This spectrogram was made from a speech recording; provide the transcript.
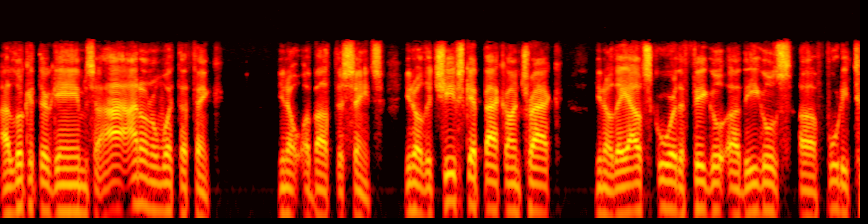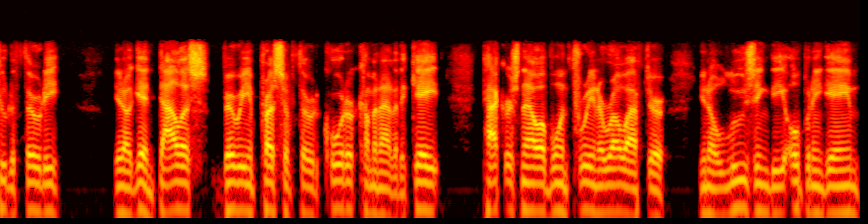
I look at their games. I, I don't know what to think. You know about the Saints. You know, the Chiefs get back on track. You know, they outscore the Figel, uh, the Eagles uh, 42 to 30. You know, again, Dallas very impressive third quarter coming out of the gate. Packers now have won three in a row after you know, losing the opening game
